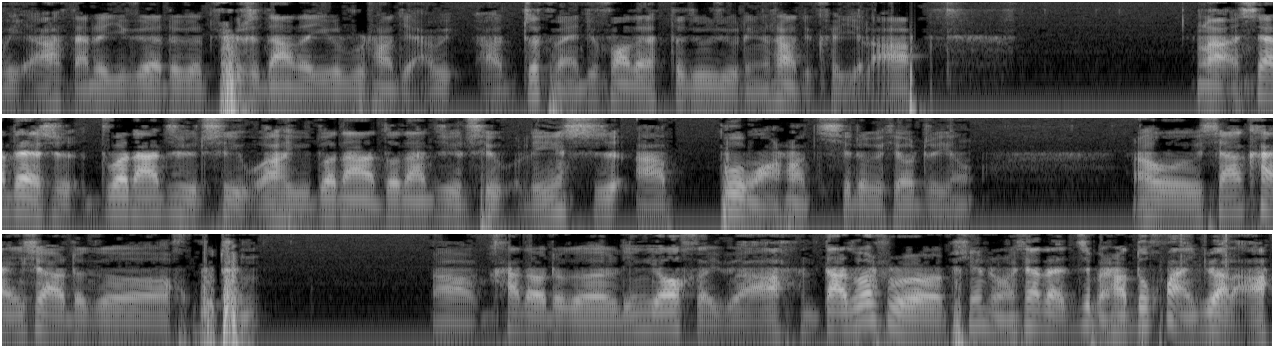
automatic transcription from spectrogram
位啊，咱这一个这个趋势单的一个入场点位啊，止损就放在四九九零上就可以了啊。啊，现在是多单继续持有啊，有多单多单继续持有，临时啊不往上提这个小止盈。然后先看一下这个沪通啊，看到这个零幺合约啊，大多数品种现在基本上都换月了啊，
